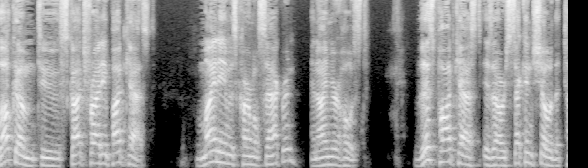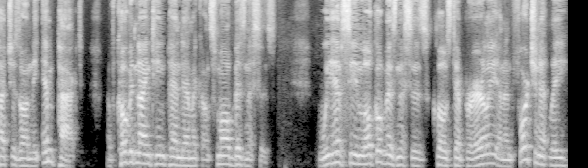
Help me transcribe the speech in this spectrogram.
Welcome to Scotch Friday Podcast. My name is Carmel Saccharin, and I'm your host. This podcast is our second show that touches on the impact of COVID-19 pandemic on small businesses. We have seen local businesses close temporarily and unfortunately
